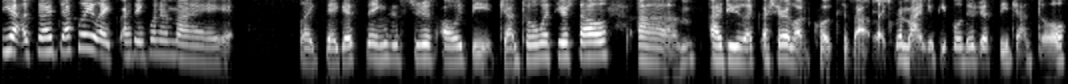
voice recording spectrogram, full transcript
Yeah, so I definitely like I think one of my like biggest things is to just always be gentle with yourself. Um, I do like I share a lot of quotes about like reminding people to just be gentle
